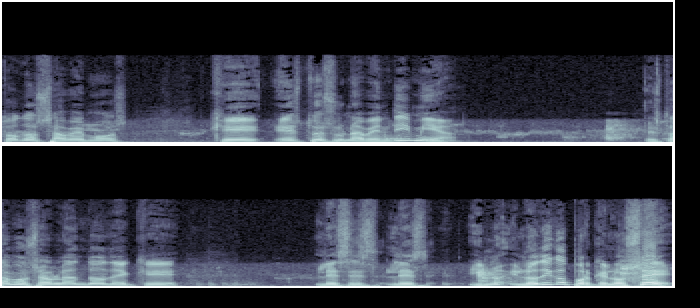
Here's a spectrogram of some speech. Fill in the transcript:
todos sabemos que esto es una vendimia? Estamos hablando de que les, les y, no, y lo digo porque lo sé,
